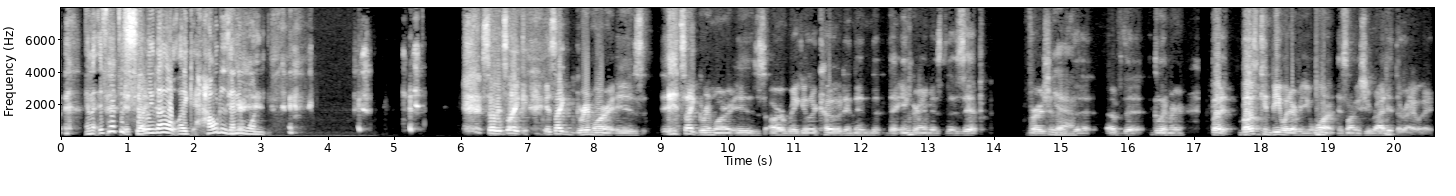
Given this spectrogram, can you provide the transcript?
and isn't that just silly though? Like, how does anyone? so it's like it's like grimoire is it's like grimoire is our regular code and then the, the engram is the zip version Yeah. of the of the glimmer but both can be whatever you want as long as you write it the right way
